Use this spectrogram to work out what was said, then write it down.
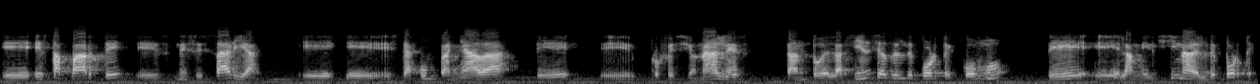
esta parte es necesaria eh, que esté acompañada de eh, profesionales tanto de las ciencias del deporte como de eh, la medicina del deporte.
